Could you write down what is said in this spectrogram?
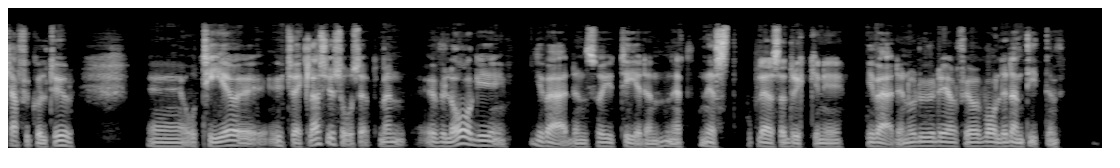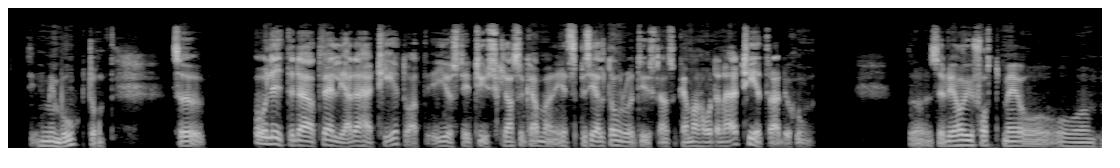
kaffekultur. Eh, och te utvecklas ju så sätt, men överlag i, i världen så är te den näst populäraste drycken i, i världen och det är därför jag valde den titeln i min bok. Då. Så, och lite där att välja det här teet då, att just i Tyskland så kan man, i ett speciellt område i Tyskland så kan man ha den här tetraditionen. Så, så det har ju fått mig att, att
